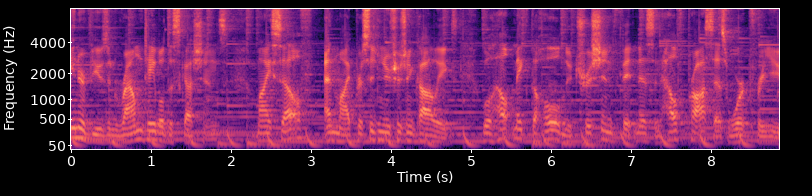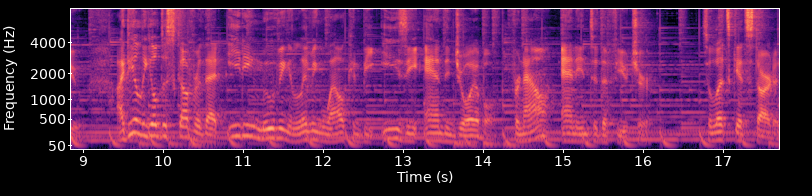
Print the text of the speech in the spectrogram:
interviews, and roundtable discussions, myself and my Precision Nutrition colleagues will help make the whole nutrition, fitness, and health process work for you. Ideally, you'll discover that eating, moving, and living well can be easy and enjoyable for now and into the future. So let's get started.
